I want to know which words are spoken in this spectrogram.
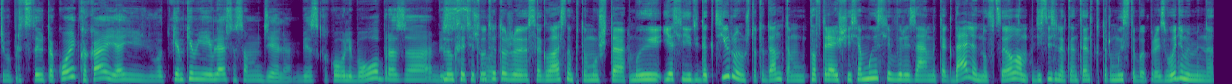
типа, предстаю такой, какая я, и вот кем, кем я являюсь на самом деле, без какого-либо образа, без Ну, кстати, тут я тоже согласна, потому что мы, если редактируем что-то, да, ну, там повторяющиеся мысли вырезаем и так далее, но в целом действительно контент, который мы с тобой производим именно,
